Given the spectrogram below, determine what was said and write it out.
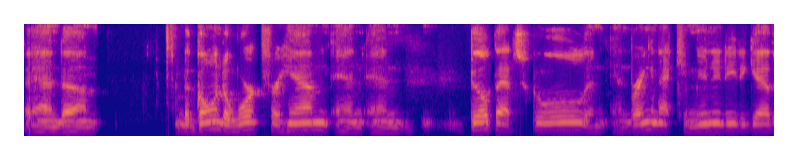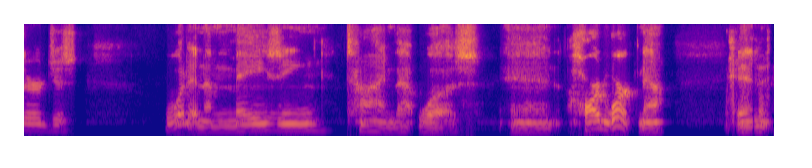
and um, but going to work for him and and build that school and and bringing that community together, just what an amazing time that was, and hard work now. And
